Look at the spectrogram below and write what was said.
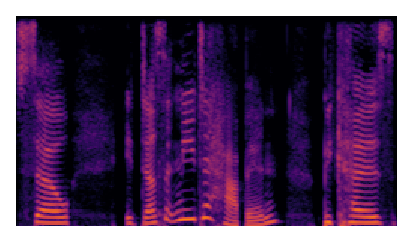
So it doesn't need to happen because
